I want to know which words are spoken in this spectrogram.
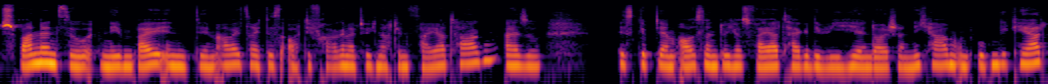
spannend, so nebenbei in dem Arbeitsrecht ist auch die Frage natürlich nach den Feiertagen. Also es gibt ja im Ausland durchaus Feiertage, die wir hier in Deutschland nicht haben und umgekehrt.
